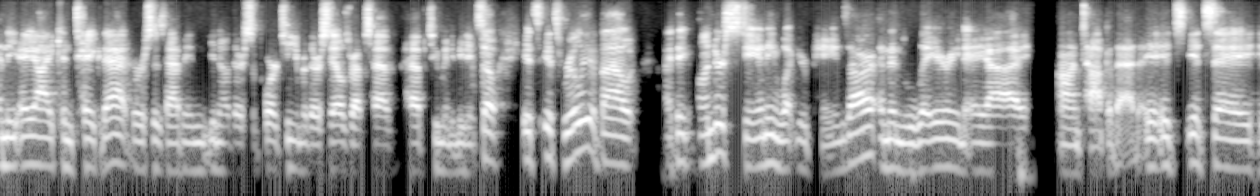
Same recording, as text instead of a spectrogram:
And the AI can take that versus having, you know, their support team or their sales reps have have too many meetings. So it's it's really about, I think, understanding what your pains are and then layering AI on top of that. It's it's a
